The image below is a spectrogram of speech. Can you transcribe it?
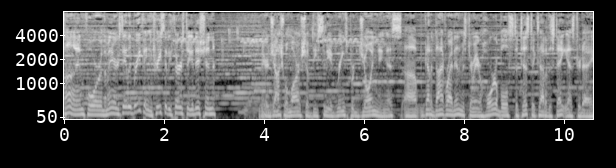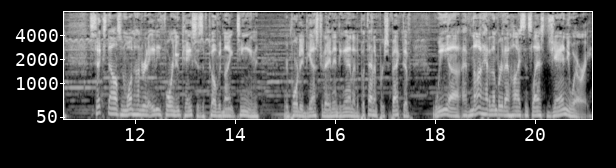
time for the Mayor's Daily Briefing, Tree City Thursday edition. Mayor Joshua Marsh of the city of Greensburg joining us. Uh, we've got to dive right in, Mr. Mayor. Horrible statistics out of the state yesterday. 6,184 new cases of COVID 19 reported yesterday in Indiana. To put that in perspective, we uh, have not had a number that high since last January.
